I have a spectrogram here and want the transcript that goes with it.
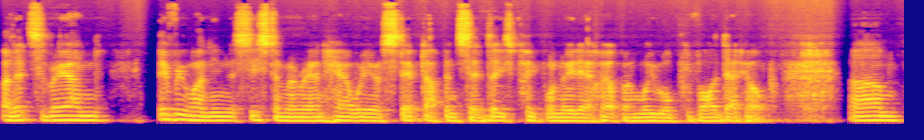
but it's around everyone in the system around how we have stepped up and said these people need our help and we will provide that help. Um,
